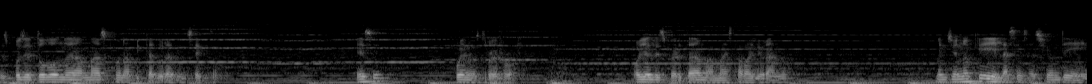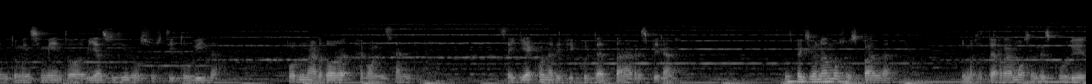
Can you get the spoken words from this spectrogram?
Después de todo no era más que una picadura de insecto. Ese fue nuestro error. Hoy al despertar mamá estaba llorando. Mencionó que la sensación de entumecimiento había sido sustituida por un ardor agonizante seguía con la dificultad para respirar. Inspeccionamos su espalda y nos aterramos al descubrir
